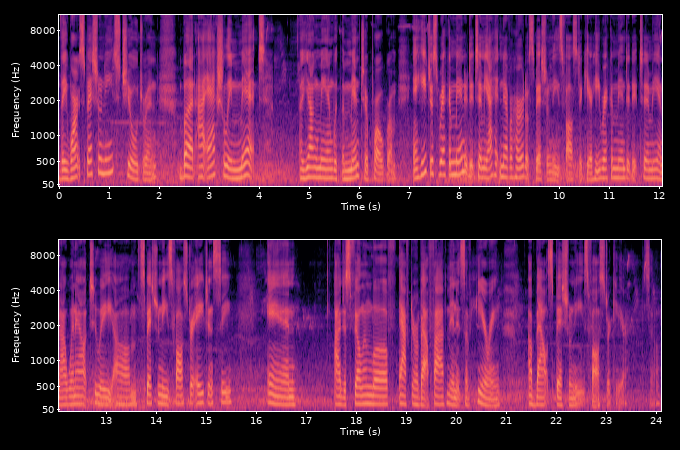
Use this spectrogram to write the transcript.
they weren't special needs children, but I actually met a young man with the mentor program and he just recommended it to me. I had never heard of special needs foster care. He recommended it to me and i went out to a um, special needs foster agency and i just fell in love after about five minutes of hearing about special needs foster care so.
